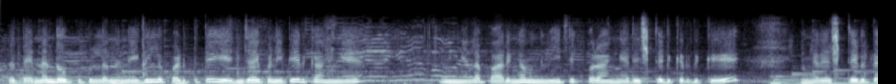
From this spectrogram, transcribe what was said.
அந்த தென்னந்தோப்புக்குள்ளே அந்த நெகிழில் படுத்துட்டு என்ஜாய் பண்ணிகிட்டே இருக்காங்க இவங்க எல்லாம் பாருங்கள் அவங்க வீட்டுக்கு போகிறாங்க ரெஸ்ட் எடுக்கிறதுக்கு. இவங்க ரெஸ்ட் எடுத்து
